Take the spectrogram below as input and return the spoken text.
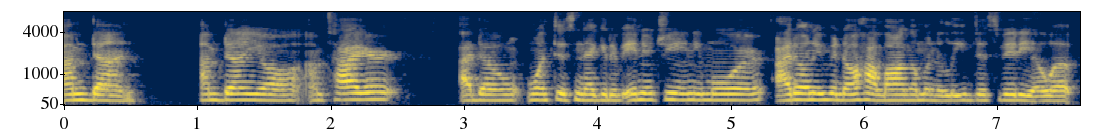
I'm done. I'm done, y'all. I'm tired. I don't want this negative energy anymore. I don't even know how long I'm going to leave this video up,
